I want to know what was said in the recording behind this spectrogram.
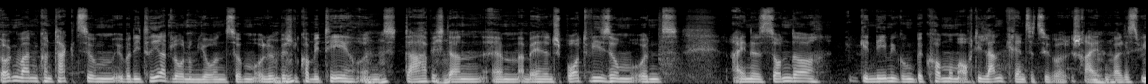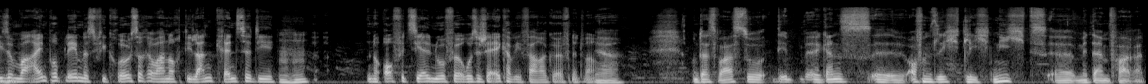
irgendwann Kontakt zum über die Triathlon-Union zum Olympischen mhm. Komitee und mhm. da habe ich mhm. dann ähm, am Ende ein Sportvisum und eine Sonder Genehmigung bekommen, um auch die Landgrenze zu überschreiten. Mhm. Weil das Visum mhm. war ein Problem, das viel größere war noch die Landgrenze, die mhm. offiziell nur für russische Lkw-Fahrer geöffnet war. Ja. Und das warst du äh, ganz äh, offensichtlich nicht äh, mit deinem Fahrrad.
